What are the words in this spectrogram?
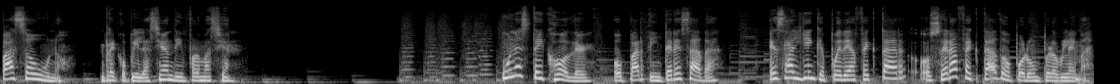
Paso 1. Recopilación de información. Un stakeholder o parte interesada es alguien que puede afectar o ser afectado por un problema.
